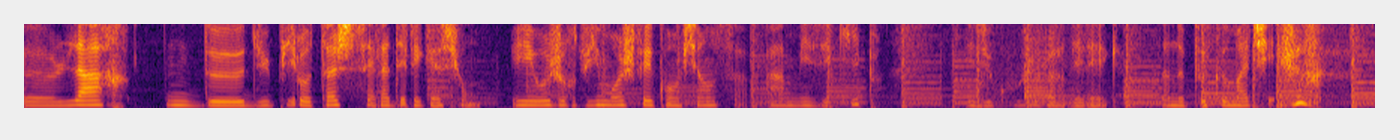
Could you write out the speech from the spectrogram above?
Euh, L'art du pilotage, c'est la délégation. Et aujourd'hui, moi, je fais confiance à mes équipes. Et du coup, je leur délègue. Ça ne peut que matcher.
